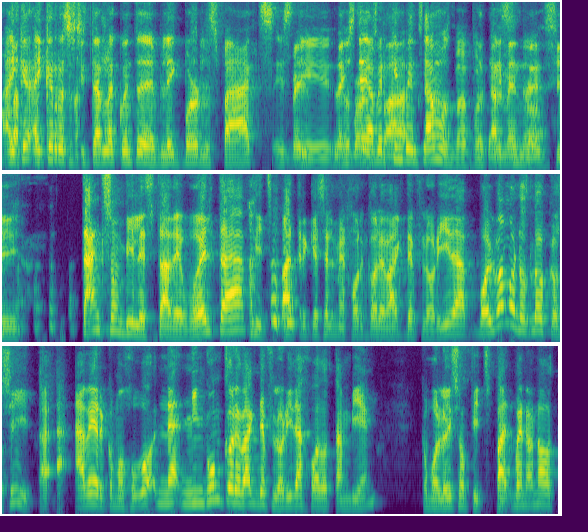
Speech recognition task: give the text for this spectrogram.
hay, que, hay que resucitar la cuenta de Blake Bortles Facts. Este, no sé, a ver qué inventamos, man, Totalmente, sí. Tanksonville está de vuelta. Fitzpatrick es el mejor coreback de Florida. Volvámonos locos, sí. A, ver, como jugó, ningún coreback de Florida ha jugado tan bien como lo hizo Fitzpatrick. Bueno, no,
